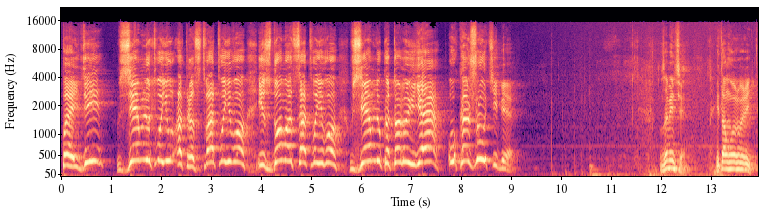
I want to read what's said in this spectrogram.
пойди в землю твою от родства твоего, из дома отца твоего, в землю, которую я укажу тебе. Заметьте, и там говорит,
